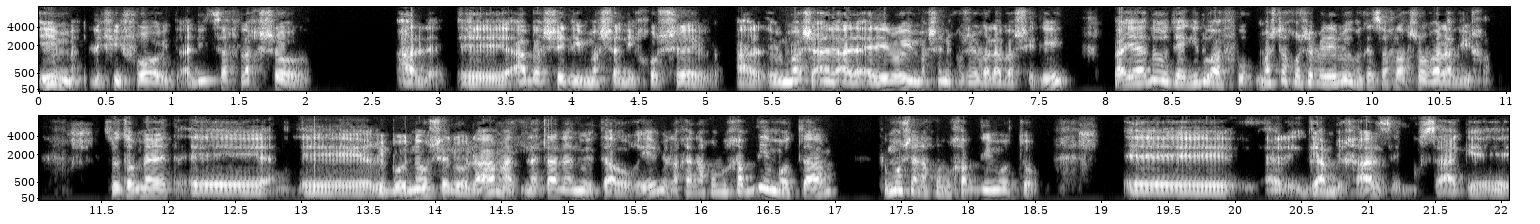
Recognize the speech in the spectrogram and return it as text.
אם לפי פרויד אני צריך לחשוב על אה, אבא שלי, מה שאני חושב, על, מה ש, על, על אלוהים, מה שאני חושב על אבא שלי, ביהדות יגידו הפוך, מה שאתה חושב על אלוהים אתה צריך לחשוב על אביך. זאת אומרת, אה, אה, ריבונו של עולם נתן לנו את ההורים, ולכן אנחנו מכבדים אותם כמו שאנחנו מכבדים אותו. אה, גם בכלל זה מושג אה,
